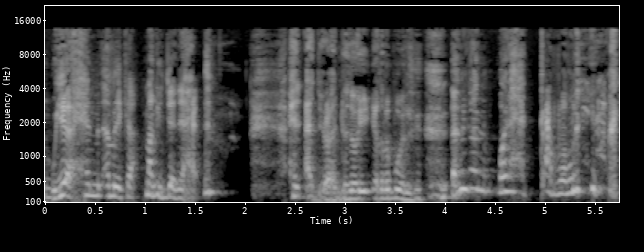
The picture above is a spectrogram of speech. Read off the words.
ويا حين من أمريكا ما قد جاني أحد. ادعو هذول يغلبون أمريكا ولا حد تعرض لي يا أخي.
